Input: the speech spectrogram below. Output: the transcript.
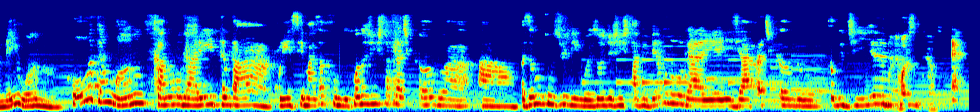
meio ano, ou até um ano, ficar num lugar e tentar conhecer mais a fundo. E quando a gente está praticando, a, a, fazendo um curso de línguas, onde a gente está vivendo no lugar e aí já praticando todo dia. É muito mais intenso. É.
